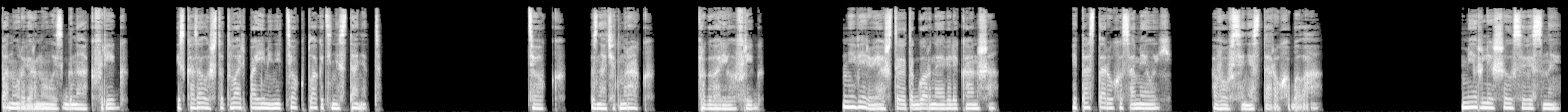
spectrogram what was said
Понуро вернулась Гна к Фриг и сказала, что тварь по имени Тёк плакать не станет. «Тёк, значит, мрак», — проговорила Фриг. «Не верю я, что это горная великанша. И та старуха с Амелой вовсе не старуха была. Мир лишился весны.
